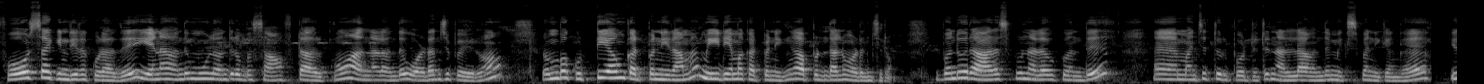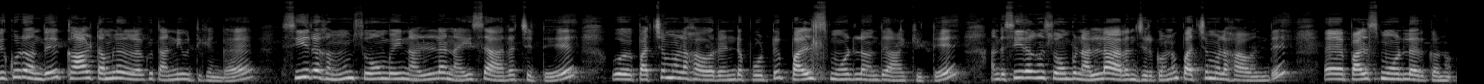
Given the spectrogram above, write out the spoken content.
ஃபோர்ஸாக கிண்டிடக்கூடாது ஏன்னா வந்து மூளை வந்து ரொம்ப சாஃப்டாக இருக்கும் அதனால் வந்து உடஞ்சி போயிடும் ரொம்ப குட்டியாகவும் கட் பண்ணிடாமல் மீடியமாக கட் பண்ணிக்கோங்க அப்படி இருந்தாலும் உடஞ்சிரும் இப்போ வந்து ஒரு அரை ஸ்பூன் அளவுக்கு வந்து மஞ்சத்தூள் போட்டுட்டு நல்லா வந்து மிக்ஸ் மிக்ஸ் பண்ணிக்கோங்க இது கூட வந்து கால் டம்ளர் அளவுக்கு தண்ணி ஊற்றிக்கோங்க சீரகமும் சோம்பையும் நல்லா நைஸாக அரைச்சிட்டு ஒரு பச்சை மிளகா ஒரு ரெண்டை போட்டு பல்ஸ் மோடில் வந்து ஆக்கிட்டு அந்த சீரகம் சோம்பு நல்லா அரைஞ்சிருக்கணும் பச்சை மிளகா வந்து பல்ஸ் மோடில் இருக்கணும்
